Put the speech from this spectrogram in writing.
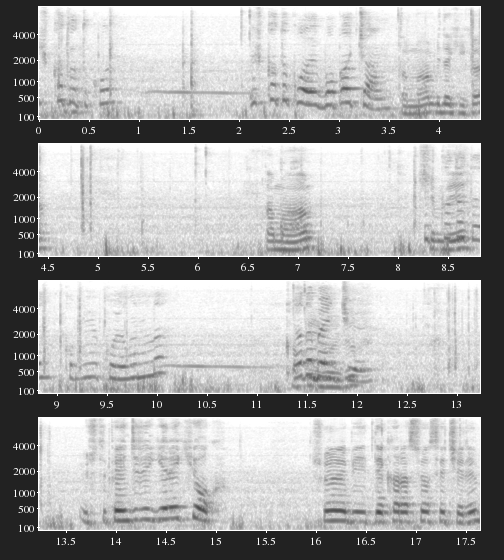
Üç katı da koy. Üç katı koy babacan. Tamam bir dakika. Tamam. Üç Şimdi katı da kapıyı koyalım mı? Ya kapıyı da bence. koyduk. Üstü pencereye gerek yok. Şöyle bir dekorasyon seçelim.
